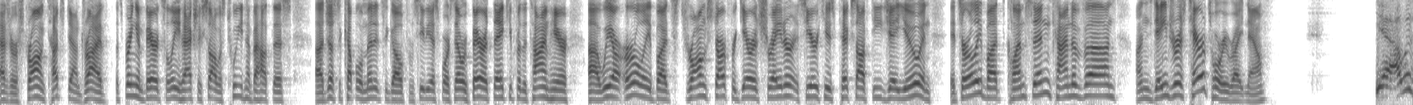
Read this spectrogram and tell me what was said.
after a strong touchdown drive. Let's bring in Barrett Sallee, who actually saw was tweeting about this uh, just a couple of minutes ago from CBS Sports Network. Barrett, thank you for the time here. Uh, we are early, but strong start for Garrett Shrader. Syracuse picks off DJU, and it's early, but Clemson kind of uh, on dangerous territory right now. Yeah, I was.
